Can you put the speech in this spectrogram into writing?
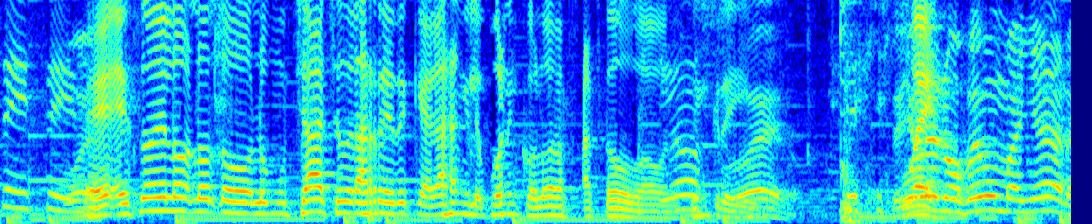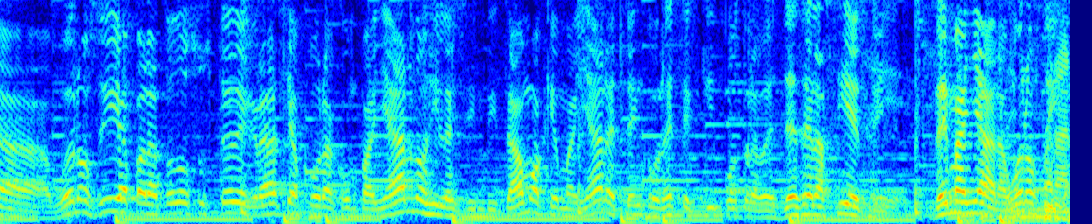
Sí, sí. Eh, eso es los muchachos de las redes que agarran y le ponen color a, todo ahora. increíble. Señores, nos vemos mañana. Buenos días para todos ustedes. Gracias por acompañarnos y les invitamos a que mañana estén con este equipo otra vez, desde las 7 de mañana. Buenos días.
